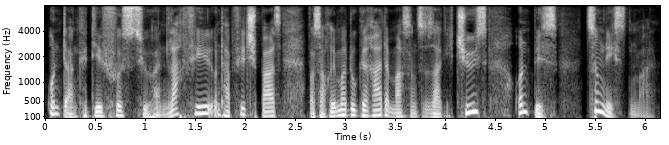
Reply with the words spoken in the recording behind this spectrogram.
und danke dir fürs Zuhören. Lach viel und hab viel Spaß, was auch immer du gerade machst. Und so sage ich Tschüss und bis zum nächsten Mal.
